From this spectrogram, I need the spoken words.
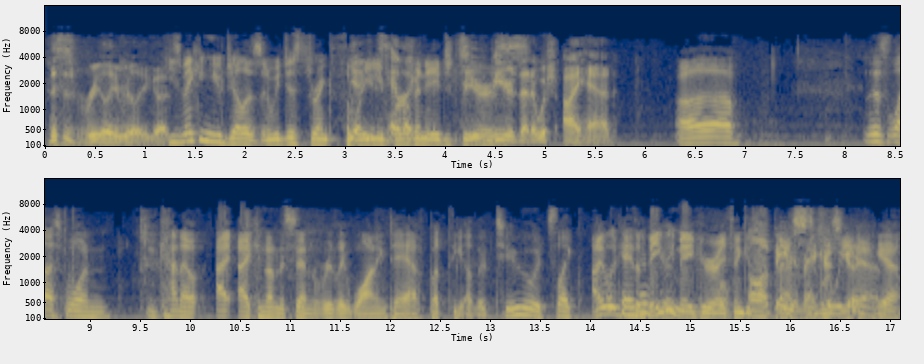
This is really, really good. He's making you jealous, and we just drank Yeah, three just had, like, bourbon aged two beers. beers that I wish I had. Uh, this last one, kind of, I, I can understand really wanting to have, but the other two, it's like I would. okay, the baby good. maker, I think, is Oh, the baby best of maker's we good. have. Yeah,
